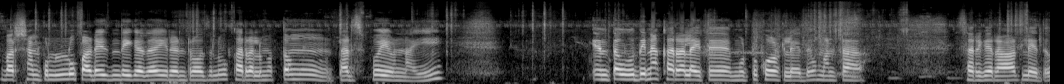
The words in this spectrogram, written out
వర్షం పుల్లు పడింది కదా ఈ రెండు రోజులు. కర్రలు మొత్తం తడిసిపోయి ఉన్నాయి. ఎంత ఊదినా కర్రలు అయితే ముట్టుకోవట్లేదు. మంట సరిగా రావట్లేదు.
